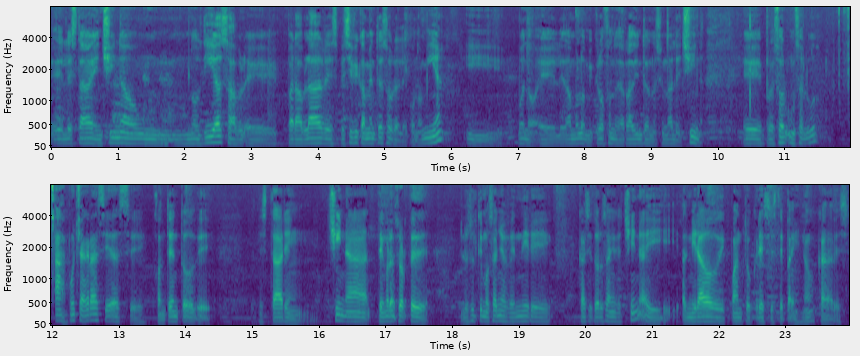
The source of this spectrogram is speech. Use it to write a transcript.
él está en China unos días para hablar específicamente sobre la economía y bueno, le damos los micrófonos de Radio Internacional de China. profesor, un saludo. Ah, muchas gracias, contento de estar en China. Tengo la suerte de en los últimos años venir casi todos los años de China y admirado de cuánto crece este país, ¿no? Cada vez.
